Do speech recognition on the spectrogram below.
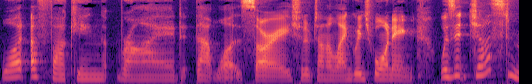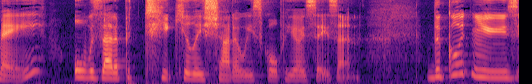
What a fucking ride that was. Sorry, should have done a language warning. Was it just me, or was that a particularly shadowy Scorpio season? The good news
